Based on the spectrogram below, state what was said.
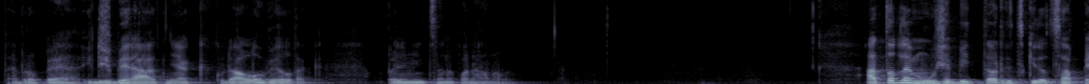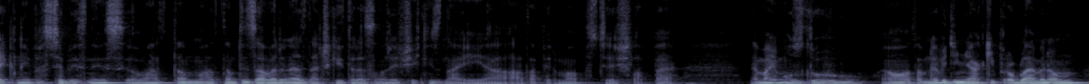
v Evropě, i když by rád nějak jako dál lovil, tak úplně nic nenapadá. No. A tohle může být teoreticky docela pěkný prostě biznis. Máte, tam, máte tam ty zavedené značky, které samozřejmě všichni znají a, a ta firma prostě šlape. Nemají moc dluhů. Jo. Tam nevidím nějaký problém, jenom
